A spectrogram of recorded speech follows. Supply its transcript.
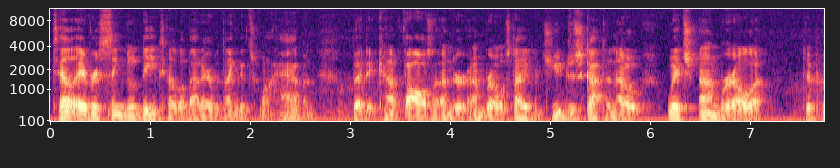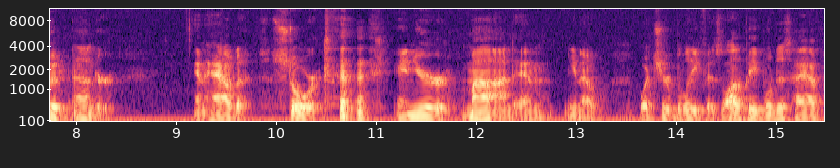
tell every single detail about everything that's going to happen, but it kind of falls under umbrella statements. You just got to know which umbrella to put it under and how to store it in your mind and, you know, what your belief is. A lot of people just have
